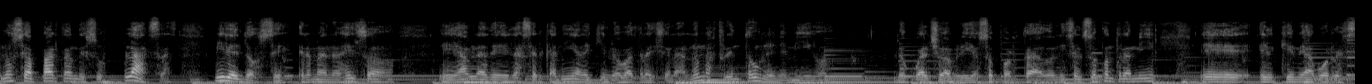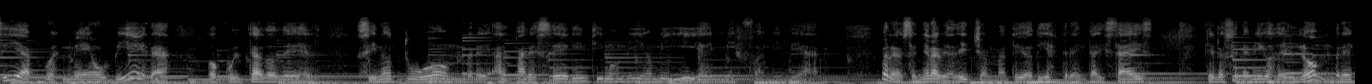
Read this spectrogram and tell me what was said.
no se apartan de sus plazas. Mire el 12, hermanos, eso eh, habla de la cercanía de quien lo va a traicionar. No me enfrentó a un enemigo, lo cual yo habría soportado, ni se alzó contra mí eh, el que me aborrecía, pues me hubiera ocultado de él, sino tu hombre, al parecer íntimo mío, mi guía y mi familiar. Bueno, el Señor había dicho en Mateo 10:36 que los enemigos del hombre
